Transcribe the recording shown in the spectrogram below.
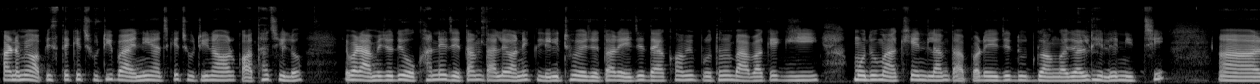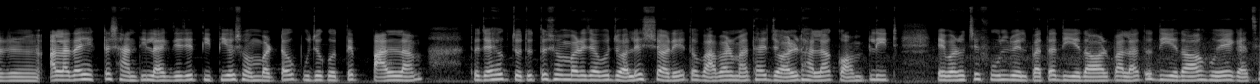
কারণ আমি অফিস থেকে ছুটি পাইনি, আজকে ছুটি নেওয়ার কথা ছিল। এবার আমি যদি ওখানে যেতাম তাহলে অনেক লেট হয়ে যেত। আর এই যে দেখো, আমি প্রথমে বাবাকে ঘি, মধু মাখিয়ে নিলাম, তারপরে এই যে দুধ গঙ্গা জল ঢেলে নিচ্ছি। আর আলাদাই একটা শান্তি লাগছে যে তৃতীয় সোমবারটাও পুজো করতে পারলাম। তো যাই হোক, চতুর্থ সোমবারে যাব জলেশ্বরে তো বাবার মাথায় জল ঢালা কমপ্লিট এবার হচ্ছে ফুল বেলপাতা দিয়ে দেওয়ার পালা তো দিয়ে দেওয়া হয়ে গেছে।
